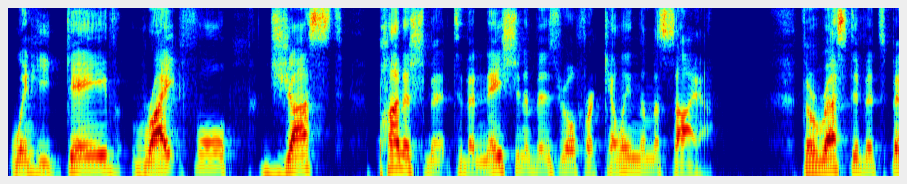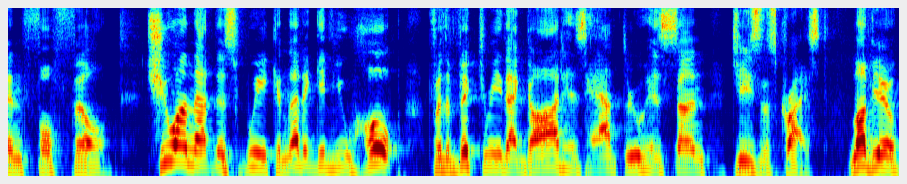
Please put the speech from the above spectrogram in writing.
when he gave rightful, just punishment to the nation of Israel for killing the Messiah. The rest of it's been fulfilled. Chew on that this week and let it give you hope for the victory that God has had through his son, Jesus Christ. Love you.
